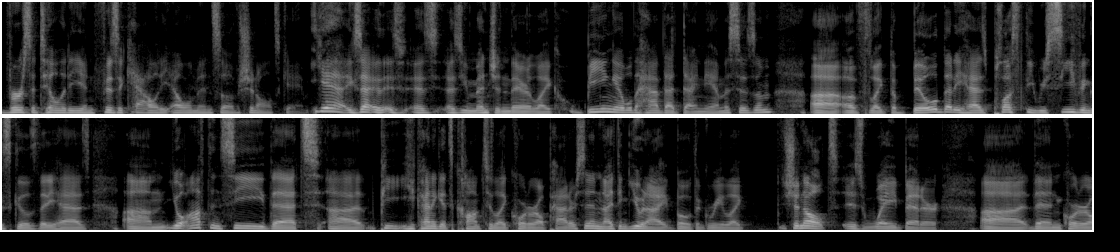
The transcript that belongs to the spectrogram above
versatility and physicality elements of Shenault's game. Yeah, exactly. As, as, as you mentioned there, like being able to have that dynamicism uh, of like the build that he has plus the receiving skills that he has. Um, you'll often see that uh, he kind of gets comped to like Cordarrelle Patterson. And I think you and I both agree like Shenault is way better uh, than Cordero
